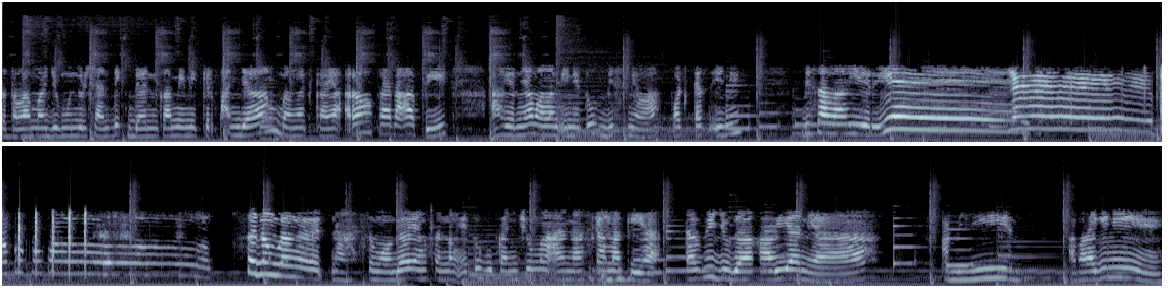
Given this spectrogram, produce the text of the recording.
setelah maju mundur cantik dan kami mikir panjang banget kayak rel kereta api, akhirnya malam ini tuh bismillah podcast ini bisa lahir. Yeay! Yeay! Pop, pop, pop, pop. Seneng banget. Nah, semoga yang seneng itu bukan cuma Ana sama Kia, tapi juga kalian ya. Amin. Apalagi nih?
